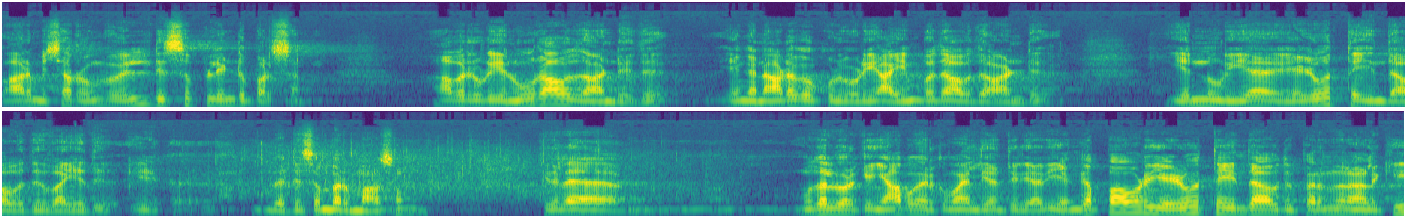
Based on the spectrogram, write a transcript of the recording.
ஆரம்பித்தார் ரொம்ப வெல் டிசிப்ளின்டு பர்சன் அவருடைய நூறாவது ஆண்டு இது. எங்கள் நாடகக் குழுவுடைய ஐம்பதாவது ஆண்டு. என்னுடைய எழுபத்தைந்தாவது வயது. இந்த டிசம்பர் மாதம் இதில் முதல்வருக்கு ஞாபகம் இருக்குமா இல்லையான்னு தெரியாது. எங்கள் அப்பாவோட எழுபத்தைந்தாவது பிறந்த நாளைக்கு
